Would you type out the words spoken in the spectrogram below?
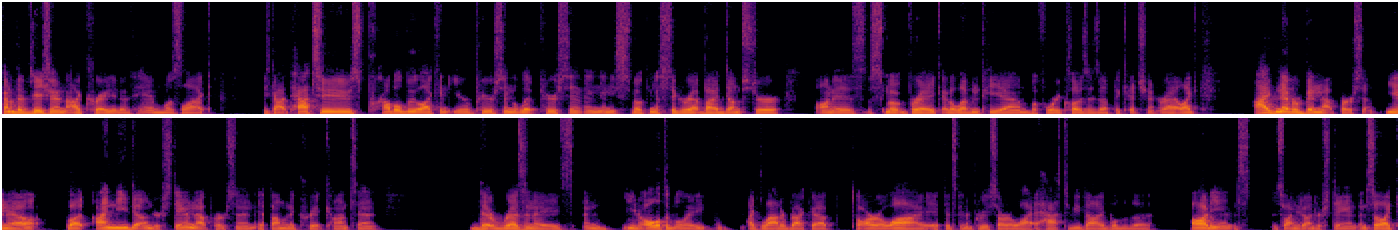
kind of the vision I created of him was like He's got tattoos, probably like an ear piercing, lip piercing, and he's smoking a cigarette by a dumpster on his smoke break at 11 p.m. before he closes up the kitchen, right? Like, I've never been that person, you know, but I need to understand that person if I'm going to create content that resonates and, you know, ultimately, like ladder back up to ROI. If it's going to produce ROI, it has to be valuable to the audience. So I need to understand. And so, like,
